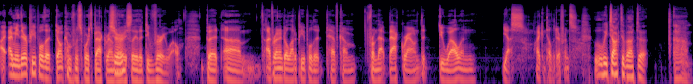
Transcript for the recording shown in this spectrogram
I, I mean, there are people that don't come from sports backgrounds, sure. obviously, that do very well. But um, I've run into a lot of people that have come from that background that do well, and yes, I can tell the difference. We talked about uh, um,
